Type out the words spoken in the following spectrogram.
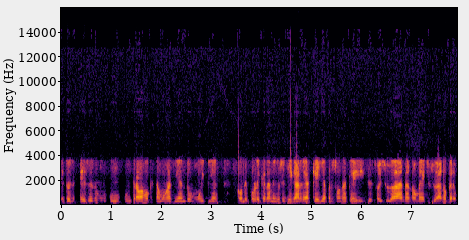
Entonces, eso es un, un, trabajo que estamos haciendo muy bien con República de Amigos, es llegarle a aquella persona que dice, soy ciudadana, no me he hecho ciudadano, pero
